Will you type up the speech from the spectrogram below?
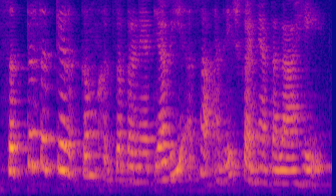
सत्तर टक्के रक्कम खर्च करण्यात यावी असा आदेश काढण्यात आला आहे.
